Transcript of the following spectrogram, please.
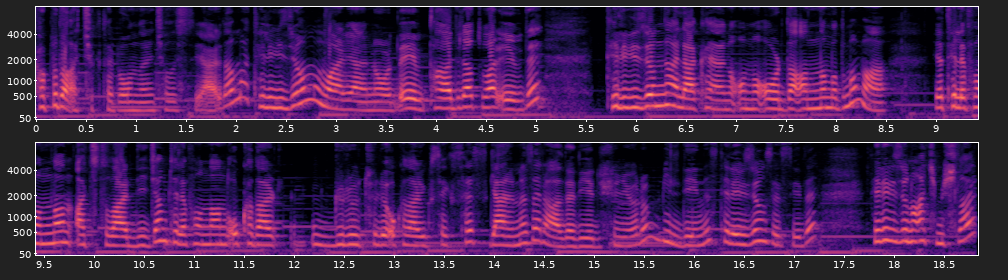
Kapı da açık tabii onların çalıştığı yerde ama televizyon mu var yani orada? Ev tadilat var evde. Televizyon ne alaka yani onu orada anlamadım ama ya telefondan açtılar diyeceğim. Telefondan da o kadar gürültülü, o kadar yüksek ses gelmez herhalde diye düşünüyorum. Bildiğiniz televizyon sesiydi. Televizyonu açmışlar.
